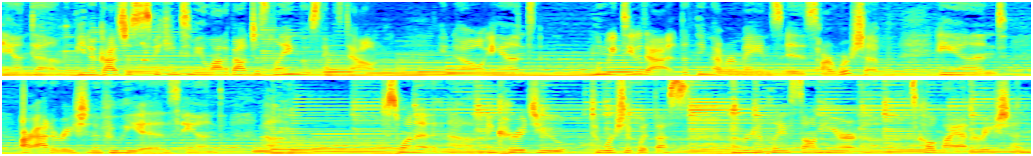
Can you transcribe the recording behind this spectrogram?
and um, you know, God's just speaking to me a lot about just laying those things down. When we do that, the thing that remains is our worship and our adoration of who He is. And um, just want to um, encourage you to worship with us. Uh, we're going to play a song here. Um, it's called My Adoration.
